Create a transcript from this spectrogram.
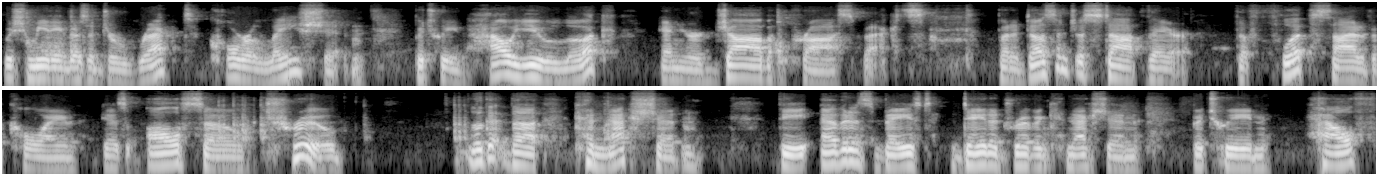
which meaning there's a direct correlation between how you look and your job prospects. But it doesn't just stop there. The flip side of the coin is also true. Look at the connection, the evidence based, data driven connection between health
